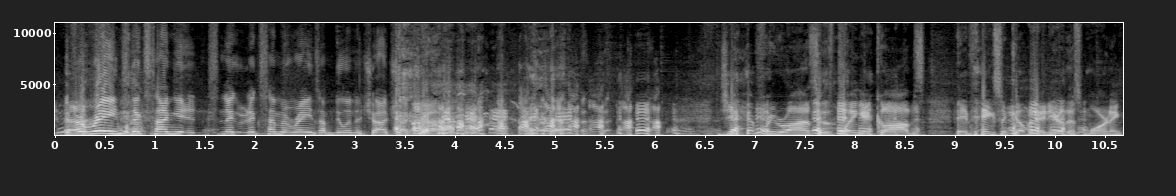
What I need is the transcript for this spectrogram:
if it rains next time you next time it rains, I'm doing the cha cha cha. Jeffrey Ross is playing at Cobb's. Hey, thanks for coming in here this morning.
